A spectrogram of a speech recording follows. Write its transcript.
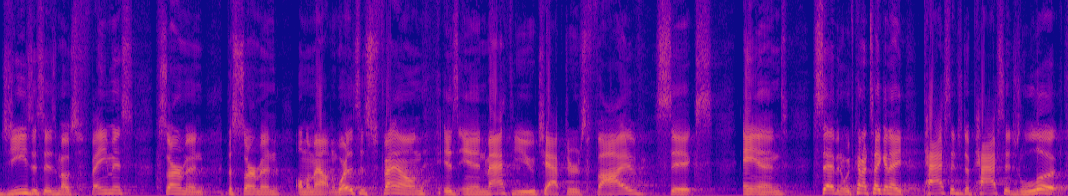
Jesus' most famous sermon, the Sermon on the Mountain. Where this is found is in Matthew chapters 5, 6, and 7. We've kind of taken a passage to passage look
